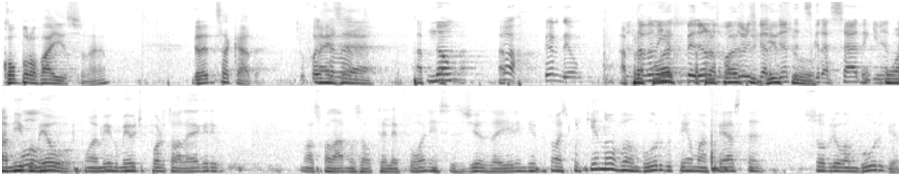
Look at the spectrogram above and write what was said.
comprovar isso, né? Grande sacada. tu foi, Mas Fernando? é. a- Não. Ah, perdeu. A Eu tava me recuperando a de uma dor de garganta disso, desgraçada que me um atacou. amigo meu, um amigo meu de Porto Alegre, nós falávamos ao telefone esses dias aí, ele me perguntou, mas por que Novo Hamburgo tem uma festa sobre o hambúrguer,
